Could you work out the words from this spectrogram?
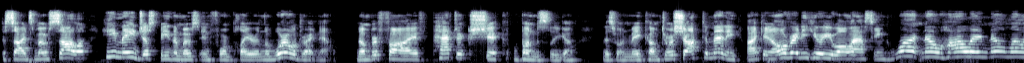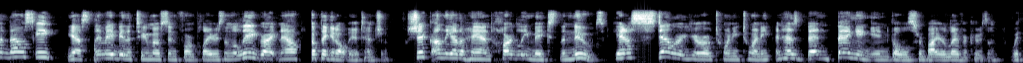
Besides Mo Salah, he may just be the most informed player in the world right now. Number 5, Patrick Schick, Bundesliga. This one may come to a shock to many. I can already hear you all asking, What? No Haaland? No Lewandowski? Yes, they may be the two most informed players in the league right now, but they get all the attention. Schick, on the other hand, hardly makes the news. He had a stellar Euro 2020 and has been banging in goals for Bayer Leverkusen. With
